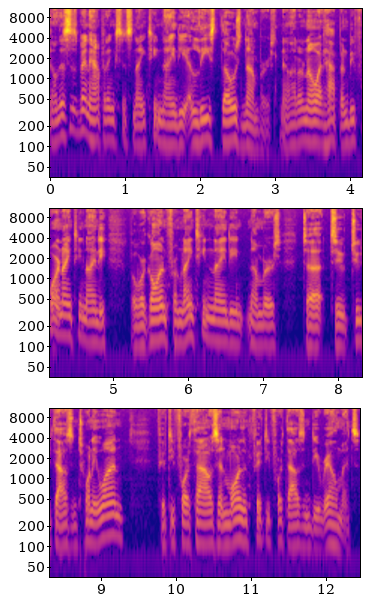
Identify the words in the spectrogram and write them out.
Now, this has been happening since 1990, at least those numbers. Now, I don't know what happened before 1990, but we're going from 1990 numbers to, to 2021. 54,000, more than 54,000 derailments.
